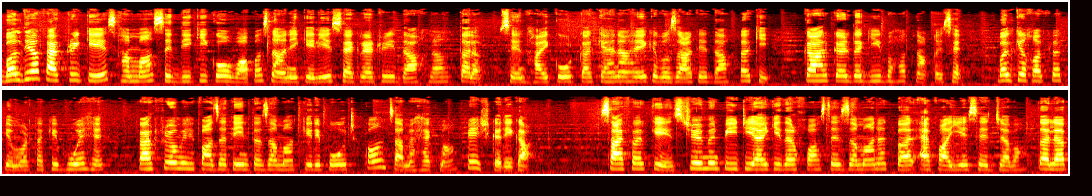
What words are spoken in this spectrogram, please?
बल्दिया फैक्ट्री केस हम्मा सिद्दीकी को वापस लाने के लिए सेक्रेटरी दाखिला तलब। सिंध हाई कोर्ट का कहना है कि वजारत दाखिला की कारकर्दगी बहुत नाकस है, बल्कि गफलत के मरतकब हुए हैं। फैक्ट्रियों में हिफाजती इंतज़ाम की रिपोर्ट कौन सा महकमा पेश करेगा? साइफर केस, चेयरमैन पीटीआई की दरख्वास्त जमानत पर एफआईए से जवाब तलब।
